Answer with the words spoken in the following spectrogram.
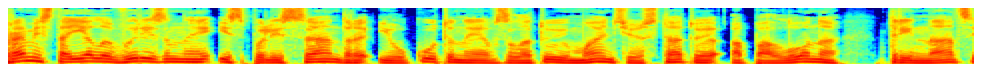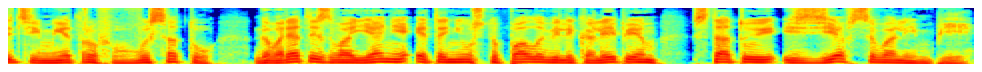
Храме стояла вырезанная из палисандра и укутанная в золотую мантию статуя Аполлона 13 метров в высоту. Говорят, изваяние это не уступало великолепием статуи Зевса в Олимпии.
